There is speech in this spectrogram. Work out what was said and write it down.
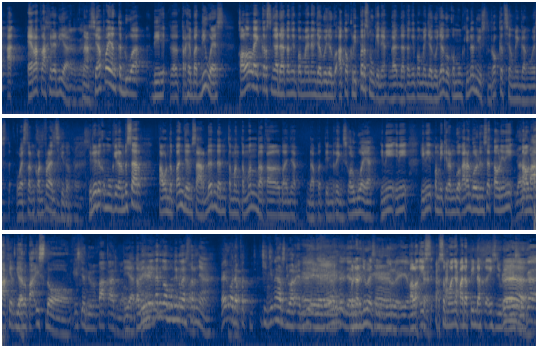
era terakhirnya dia Era terakhir. nah siapa yang kedua di eh, terhebat di West kalau Lakers nggak datangin pemain yang jago-jago atau Clippers mungkin ya nggak datangin pemain jago-jago kemungkinan Houston Rockets yang megang West- Western Conference gitu Conference. jadi ada kemungkinan besar tahun depan James Harden dan teman-teman bakal banyak dapetin rings kalau gua ya ini ini ini pemikiran gua karena Golden State tahun ini Jangan tahun lupa, terakhir dia jangan lupa Is dong. Is jangan dilupakan dong. iya tapi ini kan ngomongin Westernnya Eh kalau dapet cincinnya harus juara NBA. Eh, iya, iya, itu jadi- benar juga sih Dulu, iya, kalau. Is semuanya pada pindah ke Is juga Terus juga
